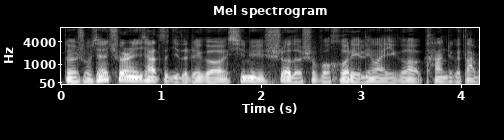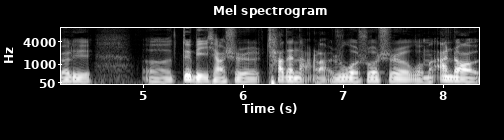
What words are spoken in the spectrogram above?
对，首先确认一下自己的这个心率设的是否合理，另外一个看这个达标率，呃，对比一下是差在哪儿了。如果说是我们按照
